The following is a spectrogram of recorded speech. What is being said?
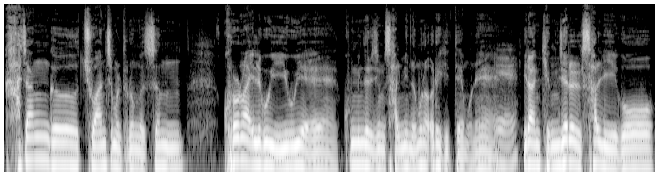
가장 그 주안점을 두는 것은 코로나19 이후에 국민들이 지금 삶이 너무나 어렵기 때문에 네. 이러한 경제를 살리고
